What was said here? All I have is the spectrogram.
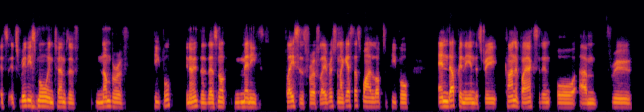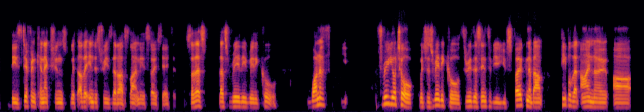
It's it's really mm-hmm. small in terms of number of people. You know, there's not many places for a flavorist, and I guess that's why lots of people end up in the industry kind of by accident or um, through these different connections with other industries that are slightly associated. So that's that's really really cool. One of through your talk, which is really cool, through this interview, you've spoken about people that I know are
